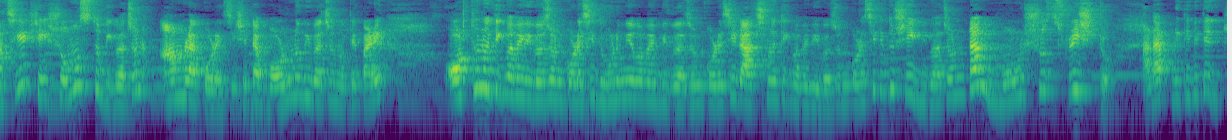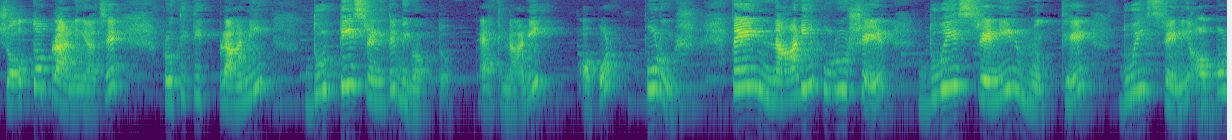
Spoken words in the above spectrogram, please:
আছে, সেই সমস্ত বিভাজন আমরা করেছি। সেটা বর্ণ বিভাজন হতে পারে অর্থনৈতিকভাবে বিভাজন করেছি, ধর্মীয়ভাবে বিভাজন করেছি, রাজনৈতিকভাবে বিভাজন করেছি, কিন্তু সেই বিভাজনটা মনুষ্য সৃষ্ট। সারা পৃথিবীতে যত প্রাণী আছে, প্রতিটি প্রাণী দুটি শ্রেণীতে বিভক্ত। এক নারী, অপর পুরুষ। তাই নারী পুরুষের দুই শ্রেণির মধ্যে, দুই শ্রেণি, অপর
